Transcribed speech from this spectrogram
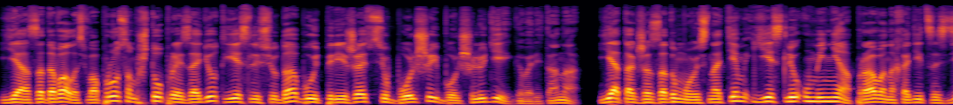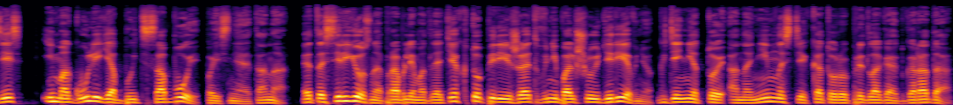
Я задавалась вопросом, что произойдет, если сюда будет переезжать все больше и больше людей, говорит она. Я также задумываюсь над тем, есть ли у меня право находиться здесь и могу ли я быть собой, поясняет она. Это серьезная проблема для тех, кто переезжает в небольшую деревню, где нет той анонимности, которую предлагают города.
